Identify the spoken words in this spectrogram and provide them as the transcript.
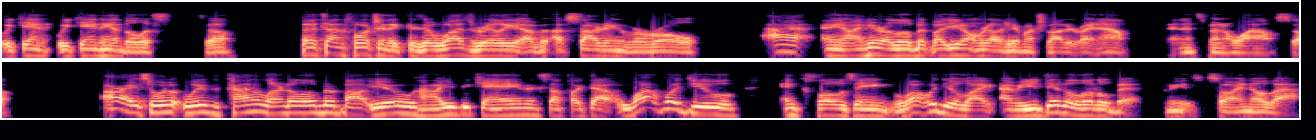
we can't we can't handle this. So, but it's unfortunate because it was really a, a starting of a role. I you know I hear a little bit, but you don't really hear much about it right now, and it's been a while. So. All right, so we- we've kind of learned a little bit about you, how you became, and stuff like that. What would you, in closing, what would you like? I mean, you did a little bit, so I know that.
